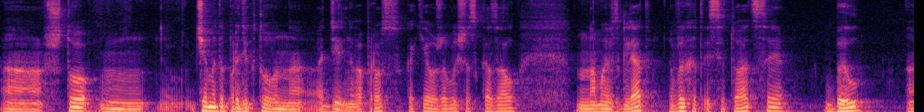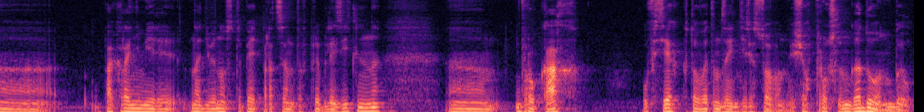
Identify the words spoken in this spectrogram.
А, что, чем это продиктовано, отдельный вопрос, как я уже выше сказал. На мой взгляд, выход из ситуации был, а, по крайней мере, на 95% приблизительно а, в руках у всех, кто в этом заинтересован. Еще в прошлом году он был.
